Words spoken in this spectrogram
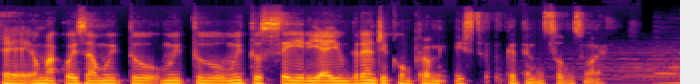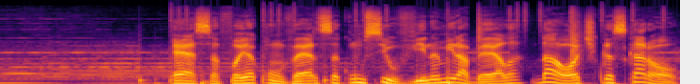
é uma coisa muito, muito, muito séria e um grande compromisso que temos todos nós. Essa foi a conversa com Silvina Mirabella, da Óticas Carol.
